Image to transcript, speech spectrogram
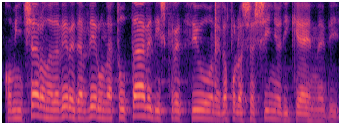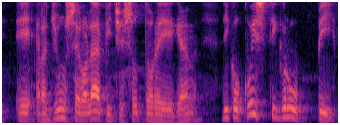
cominciarono ad avere davvero una totale discrezione dopo l'assassinio di Kennedy e raggiunsero l'apice sotto Reagan, dico questi gruppi,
